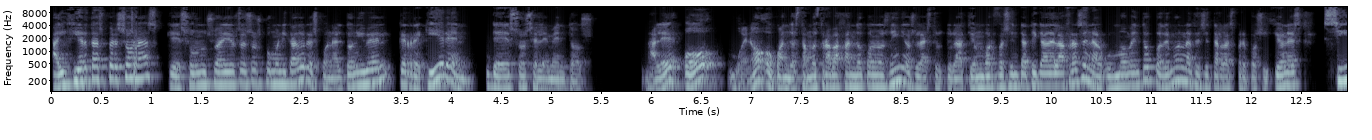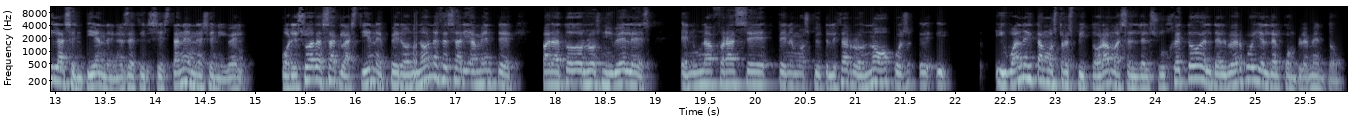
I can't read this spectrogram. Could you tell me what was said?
hay ciertas personas que son usuarios de esos comunicadores con alto nivel que requieren de esos elementos. ¿Vale? O, bueno, o cuando estamos trabajando con los niños la estructuración morfosintática de la frase, en algún momento podemos necesitar las preposiciones si las entienden, es decir, si están en ese nivel. Por eso Arasac las tiene, pero no necesariamente para todos los niveles en una frase tenemos que utilizarlo. No, pues eh, igual necesitamos tres pictogramas, el del sujeto, el del verbo y el del complemento.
